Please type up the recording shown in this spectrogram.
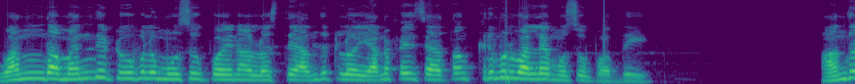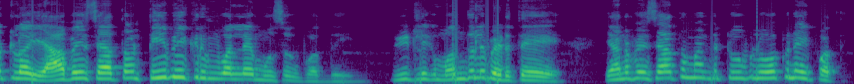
వంద మంది ట్యూబులు మూసుకుపోయిన వాళ్ళు వస్తే అందుట్లో ఎనభై శాతం క్రిముల వల్లే మూసుకుపోద్ది. అందుట్లో యాభై శాతం టీబీ క్రిమి వల్లే మూసుకుపోద్ది. వీటికి మందులు పెడితే ఎనభై శాతం మంది ట్యూబులు ఓపెన్ అయిపోతాయి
